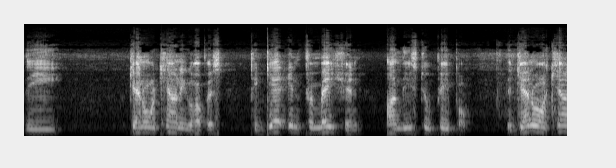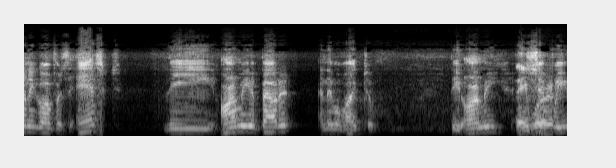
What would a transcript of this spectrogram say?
the General Accounting Office to get information on these two people. The General Accounting Office asked the Army about it, and they were lied to. The Army They were- simply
